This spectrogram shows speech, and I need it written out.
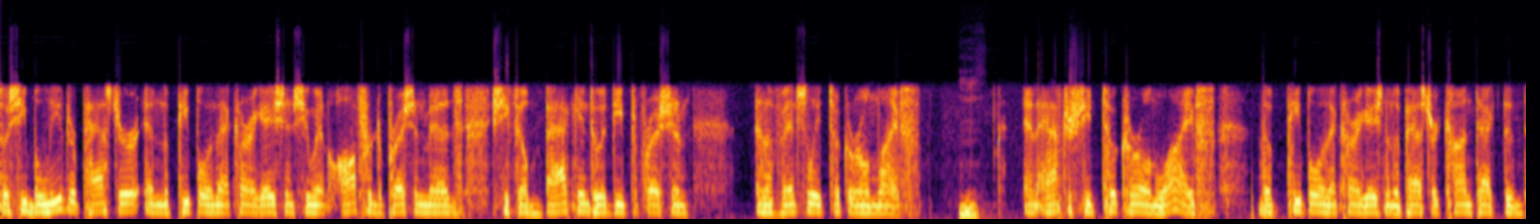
So she believed her pastor and the people in that congregation. She went off her depression meds. She fell back into a deep depression and eventually took her own life. Mm. And after she took her own life, the people in that congregation and the pastor contacted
